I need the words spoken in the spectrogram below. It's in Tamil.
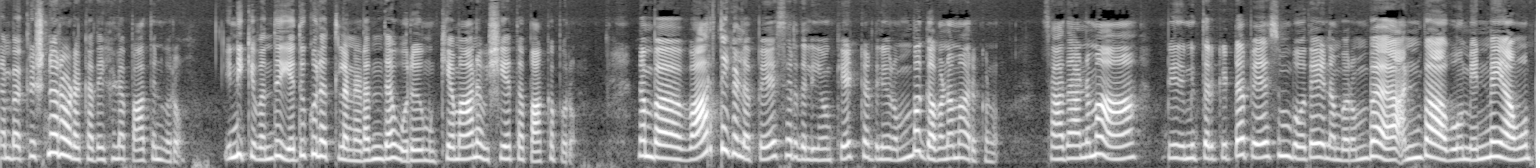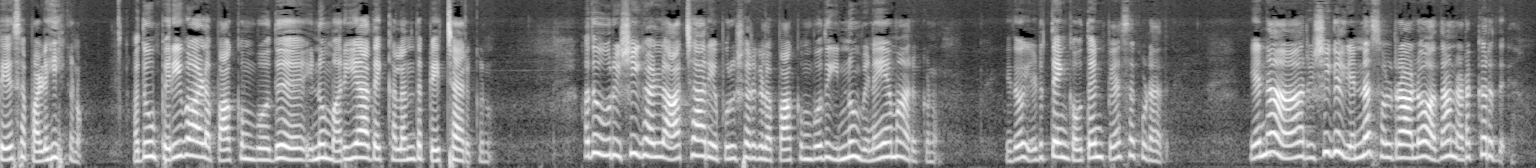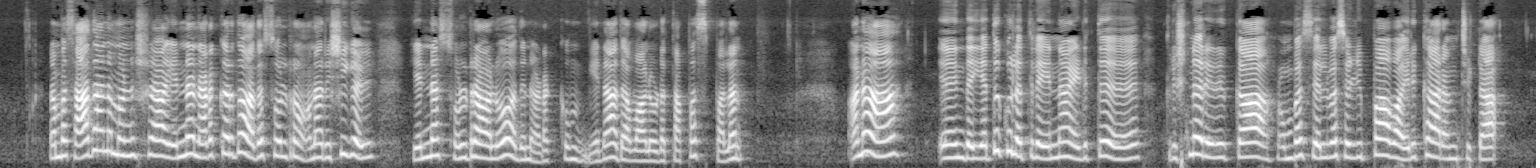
நம்ம கிருஷ்ணரோட கதைகளை பார்த்துன்னு வரோம். இன்றைக்கி வந்து எதுகுலத்தில் நடந்த ஒரு முக்கியமான விஷயத்தை பார்க்க போகிறோம் நம்ம வார்த்தைகளை பேசுகிறதுலையும் கேட்கறதுலையும் ரொம்ப கவனமாக இருக்கணும். சாதாரணமாக மித்தர்கிட்ட பேசும்போதே நம்ம ரொம்ப அன்பாகவும் மென்மையாகவும் பேச பழகிக்கணும். அதுவும் பெரிவாளை பார்க்கும்போது இன்னும் மரியாதை கலந்த பேச்சாக இருக்கணும். அதுவும் ரிஷிகள் ஆச்சாரிய புருஷர்களை பார்க்கும்போது இன்னும் வினயமாக இருக்கணும். ஏதோ எடுத்தேன் கௌத்தேன்னு பேசக்கூடாது. ஏன்னா ரிஷிகள் என்ன சொல்கிறாலோ அதான் நடக்கிறது. நம்ம சாதாரண மனுஷா என்ன நடக்கிறதோ அதை சொல்கிறோம் ஆனால் ரிஷிகள் என்ன சொல்கிறாலோ அது நடக்கும். ஏன்னா அது அவளோட தபஸ் பலன். ஆனால் இந்த எதுகுலத்தில் என்ன எடுத்து கிருஷ்ணர் இருக்கா ரொம்ப செல்வ செழிப்பாக அவள் இருக்க ஆரம்பிச்சிட்டா.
